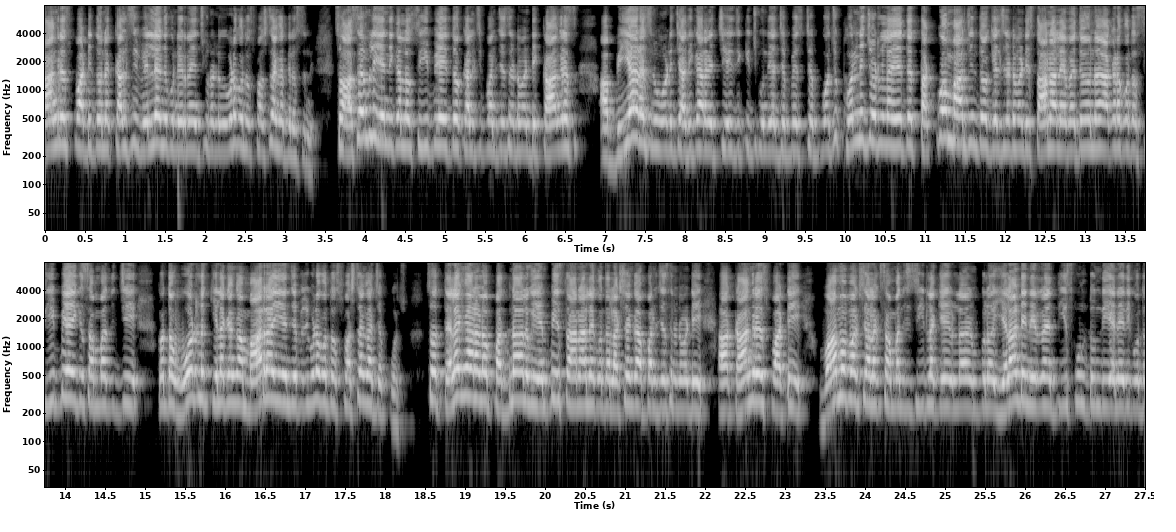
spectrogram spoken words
కాంగ్రెస్ పార్టీతోనే కలిసి వెళ్ళేందుకు నిర్ణయించుకున్నట్టుగా కూడా కొంత స్పష్టంగా తెలుస్తుంది. సో అసెంబ్లీ ఎన్నికల్లో సిపిఐతో కలిసి పనిచేసినటువంటి కాంగ్రెస్ ఆ బీఆర్ఎస్ను ఓడించి అధికారాన్ని చేజిక్కించుకుంది అని చెప్పేసి చెప్పుకోవచ్చు. కొన్ని చోట్ల అయితే తక్కువ మార్జిన్తో గెలిచినటువంటి స్థానాలు ఏవైతే ఉన్నాయో అక్కడ కొంత సిపిఐకి సంబంధించి కొంత ఓట్లు కీలకంగా మారాయి అని చెప్పేసి కూడా కొంత స్పష్టంగా చెప్పుకోవచ్చు. సో తెలంగాణలో పద్నాలుగు ఎంపీ స్థానాలే కొంత లక్ష్యంగా పనిచేసినటువంటి ఆ కాంగ్రెస్ పార్టీ వామపక్షాలకు సంబంధించి సీట్ల కేటాయింపులో ఎలాంటి నిర్ణయం తీసుకుంటుంది అనేది కొంత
